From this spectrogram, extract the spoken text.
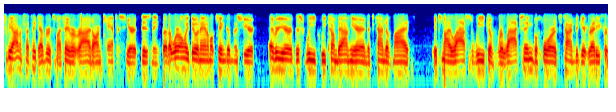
to be honest, I think Everest's my favorite ride on campus here at Disney. But we're only doing Animal Kingdom this year. Every year this week we come down here, and it's kind of my, it's my last week of relaxing before it's time to get ready for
